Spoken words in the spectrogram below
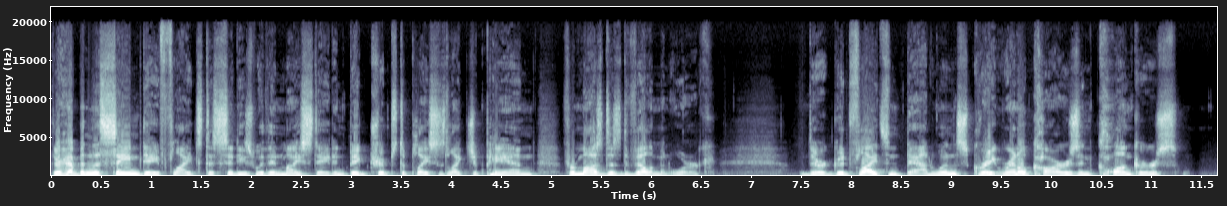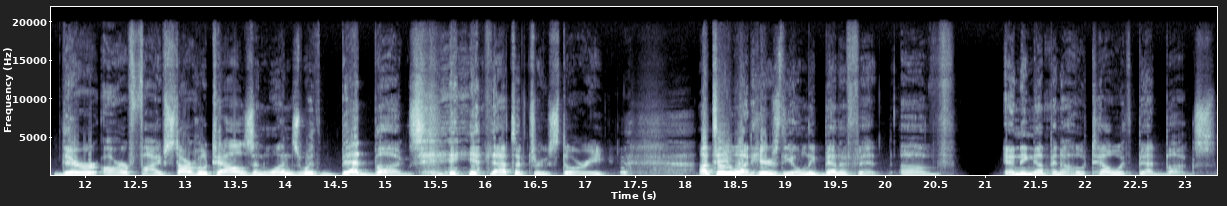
There have been the same day flights to cities within my state and big trips to places like Japan for Mazda's development work. There are good flights and bad ones, great rental cars and clunkers. There are five star hotels and ones with bed bugs. yeah, that's a true story. I'll tell you what, here's the only benefit of ending up in a hotel with bed bugs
